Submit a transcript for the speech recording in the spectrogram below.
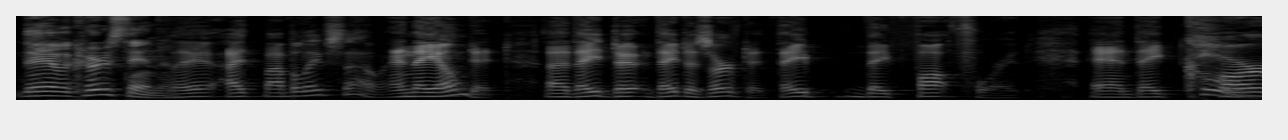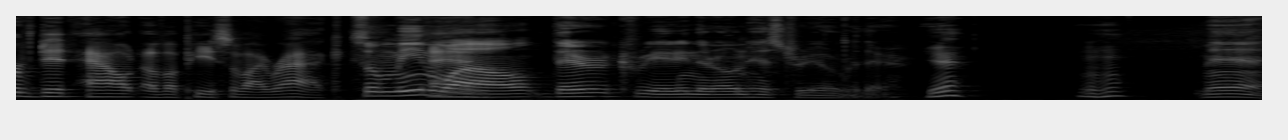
They have a Kurdistan now. They, I, I believe so, and they owned it. Uh, they de- they deserved it. They they fought for it, and they Cool. carved it out of a piece of Iraq. so meanwhile, they're creating their own history over there. Yeah. Man,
